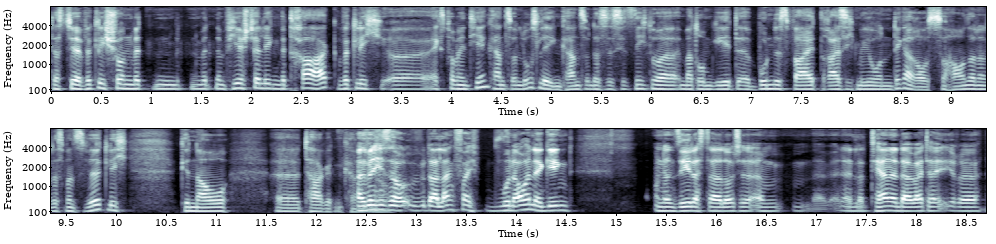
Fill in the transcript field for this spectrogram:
dass du ja wirklich schon mit, mit, mit einem vierstelligen Betrag wirklich äh, experimentieren kannst und loslegen kannst und dass es jetzt nicht nur immer darum geht, äh, bundesweit 30 Millionen Dinger rauszuhauen, sondern dass man es wirklich genau äh, targeten kann. Also wenn genau. ich jetzt da langfahre, ich wohne auch in der Gegend, und dann sehe, dass da Leute ähm, in der Laterne da weiter ihre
